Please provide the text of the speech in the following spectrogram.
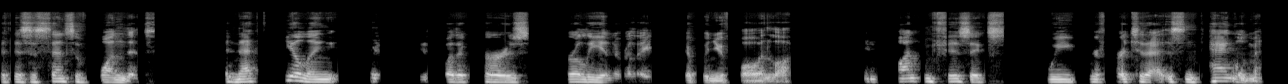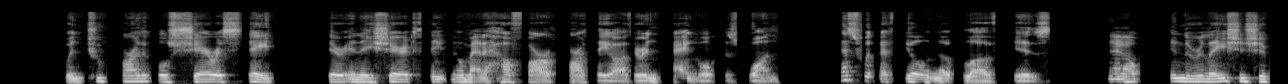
but there's a sense of oneness. And that feeling is what occurs early in the relationship when you fall in love. In quantum physics, we refer to that as entanglement. When two particles share a state, they're in a shared state no matter how far apart they are. They're entangled as one. That's what that feeling of love is. Now, in the relationship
